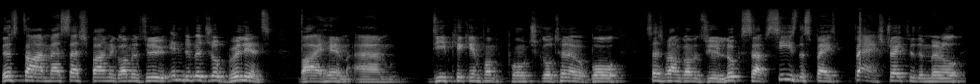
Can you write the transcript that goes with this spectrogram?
This time, uh, Sacha Feinberg-Mngomezulu, individual brilliance by him. Um, deep kick in from Portugal, turnover ball. Sacha Feinberg-Mngomezulu looks up, sees the space, bang, straight through the middle,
